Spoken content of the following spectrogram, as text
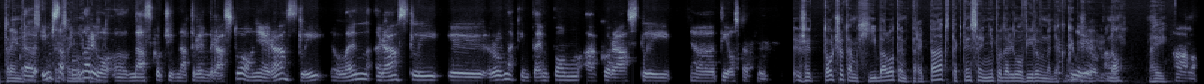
trend e, rastu. Im sa, sa podarilo im naskočiť na trend rastu a oni rástli, len rástli e, rovnakým tempom, ako rástli e, tí ostatní. Že to, čo tam chýbalo, ten prepad, tak ten sa im nepodarilo vyrovnať. Ako keby, že, no, hej. Áno,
